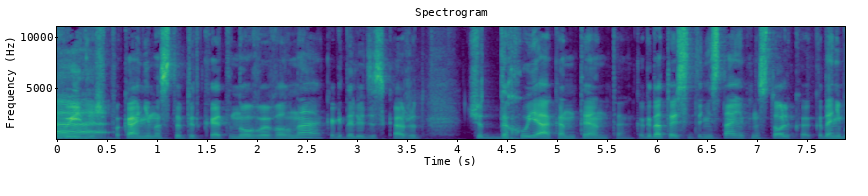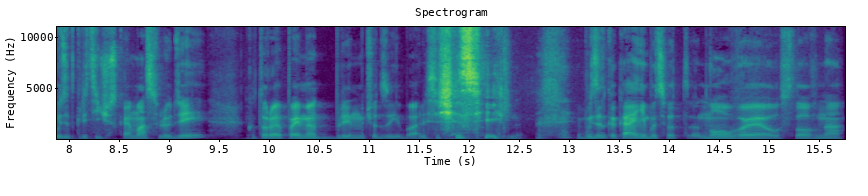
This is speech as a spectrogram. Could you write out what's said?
Да. выйдешь, пока не наступит какая-то новая волна, когда люди скажут, что дохуя контента. Когда, то есть, это не станет настолько, когда не будет критическая масса людей, которая поймет, блин, мы что-то заебались очень сильно. И будет какая-нибудь вот новая, условно,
